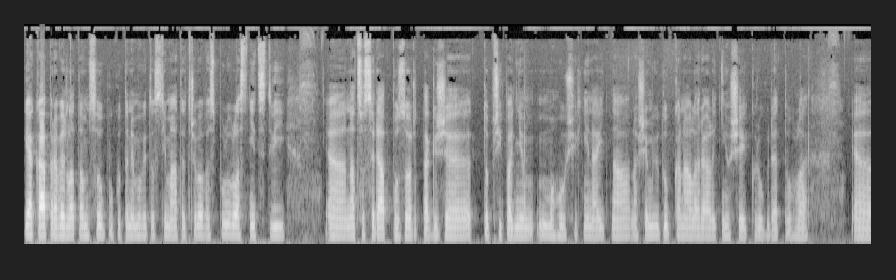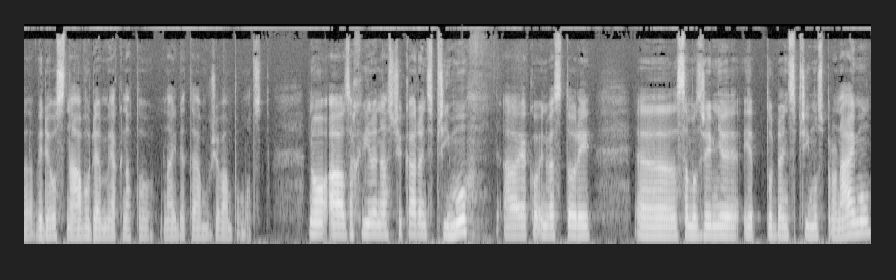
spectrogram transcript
jaká pravidla tam jsou, pokud ty nemovitosti máte třeba ve spoluvlastnictví, eh, na co si dát pozor, takže to případně mohou všichni najít na našem YouTube kanále Realitního Shakeru, kde tohle eh, video s návodem, jak na to najdete a může vám pomoct. No a za chvíli nás čeká daň z příjmu, a jako investory eh, samozřejmě je to daň z příjmu z pronájmu.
